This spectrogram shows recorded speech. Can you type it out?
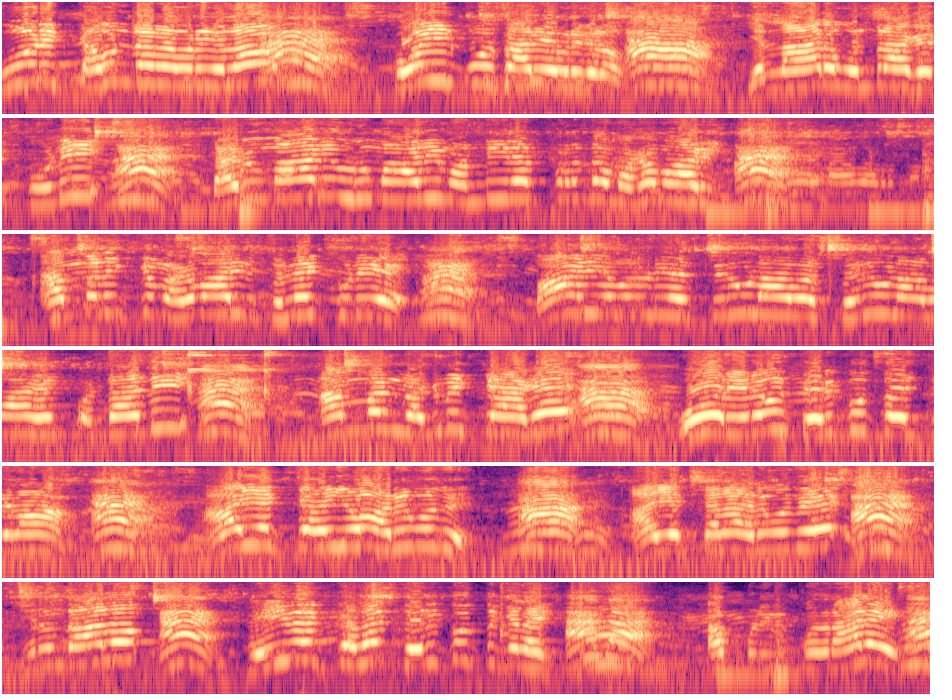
ஊரு கவுண்டர் அவர்களும். கோயில் பூசாரி அவர்களும் எல்லாரும் ஒன்றாக கூடி ஆ. கருமாறி உருமாறி மந்திர பிறந்த மகமாறி அம்மனுக்கு மகமாறி சொல்லக்கூடிய ஆ. மாரியம்மனுடைய திருவிழாவை பெருவிழாவாக கொண்டாடி. அம்மன் மகிமைக்காக. ஓரிரவு தெருக்கூத்து வைக்கலாம் ஆயக்கலையோ அறுபது ஆயக்கலை அறுபது. இருந்தாலும். தெய்வக்கலை தெருக்கூத்துக்கலை ஆமா அப்படி இருப்பதனாலே ஆ.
